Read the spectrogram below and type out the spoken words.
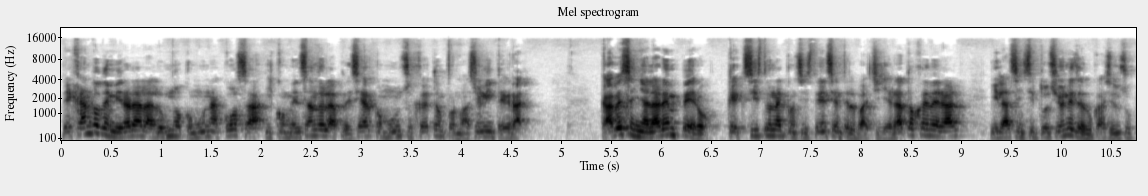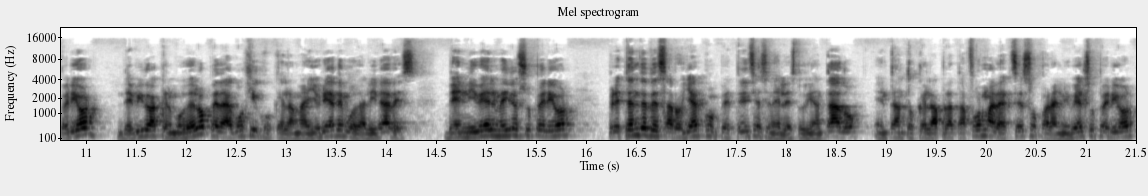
dejando de mirar al alumno como una cosa y comenzándole a apreciar como un sujeto en formación integral. Cabe señalar, empero, que existe una consistencia entre el bachillerato general y las instituciones de educación superior, debido a que el modelo pedagógico que la mayoría de modalidades del nivel medio superior pretende desarrollar competencias en el estudiantado, en tanto que la plataforma de acceso para el nivel superior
